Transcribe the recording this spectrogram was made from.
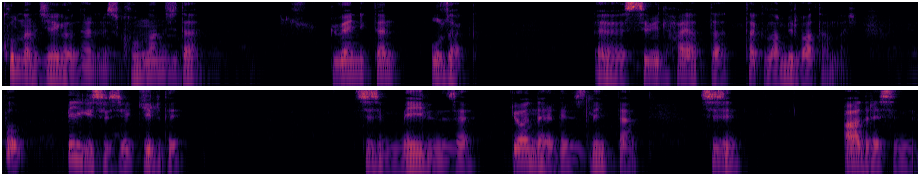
Kullanıcıya gönderdiniz. Kullanıcı da güvenlikten uzak, e, sivil hayatta takılan bir vatandaş. Bu bilgisizce girdi. Sizin mailinize gönderdiğiniz linkten sizin adresin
